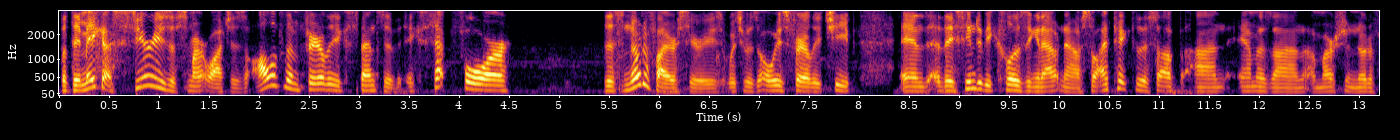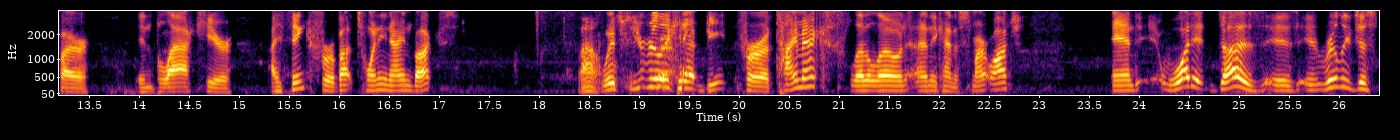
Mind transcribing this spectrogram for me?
But they make a series of smartwatches, all of them fairly expensive, except for this Notifier series, which was always fairly cheap, and they seem to be closing it out now. So I picked this up on Amazon, a Martian Notifier in black here. I think for about twenty nine bucks, wow. which you really can't beat for a Timex, let alone any kind of smartwatch. And what it does is it really just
